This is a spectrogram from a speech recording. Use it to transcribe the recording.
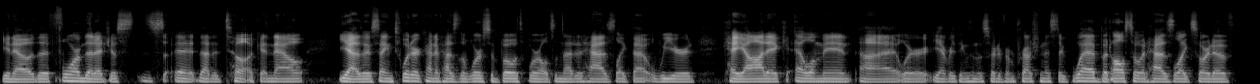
you know the form that it just uh, that it took. And now yeah, they're saying Twitter kind of has the worst of both worlds, and that it has like that weird chaotic element uh, where yeah, everything's in the sort of impressionistic web, but also it has like sort of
